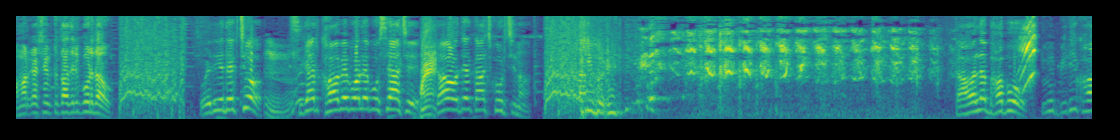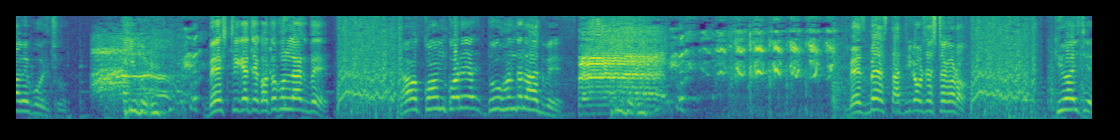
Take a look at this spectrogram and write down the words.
আমার কাছে একটু তাড়াতাড়ি করে দাও। ওইদিকে দেখছ? সিগারেট খাওয়াবে বলে বসে আছে। তাও ওদের কাজ করছি না। তাহলে ভাবো তুমি বিড়ি খাওয়াবে বলছো। বেশ ঠিক আছে কতক্ষণ লাগবে? তাও কম করে দু ঘণ্টা লাগবে। বেশ বেশ তাড়াতাড়ি করার চেষ্টা করো। কি হয়েছে?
